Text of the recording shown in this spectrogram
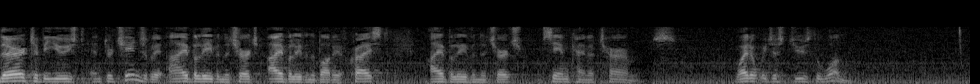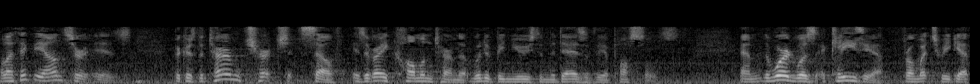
there to be used interchangeably. I believe in the church, I believe in the body of Christ, I believe in the church, same kind of terms. Why don't we just use the one? Well, I think the answer is because the term church itself is a very common term that would have been used in the days of the apostles. Um, the word was ecclesia, from which we get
